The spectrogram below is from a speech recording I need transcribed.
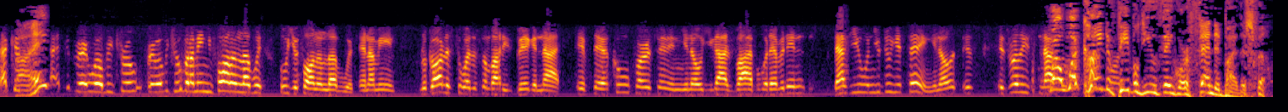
That could, right. that could very well be true. Very well be true. But I mean, you fall in love with who you fall in love with, and I mean, regardless to whether somebody's big or not, if they're a cool person and you know you guys vibe or whatever, then that's you and you do your thing. You know, it's it's, it's really not. Well, what kind of people do you think were offended by this film?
